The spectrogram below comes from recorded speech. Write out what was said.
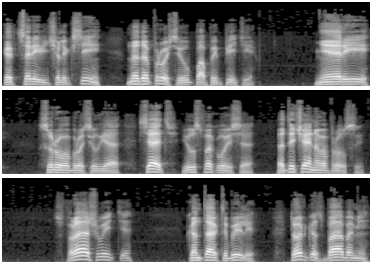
как царевич Алексей на допросе у папы Пети. — Не ори! — сурово бросил я. — Сядь и успокойся. Отвечай на вопросы. — Спрашивайте. Контакты были? Только с бабами.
